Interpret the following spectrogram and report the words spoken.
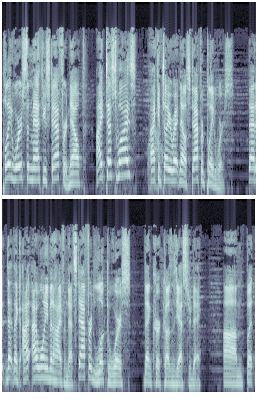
played worse than Matthew Stafford. Now, eye test wise, wow. I can tell you right now, Stafford played worse. That that like I, I won't even hide from that. Stafford looked worse than Kirk Cousins yesterday. Um, but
